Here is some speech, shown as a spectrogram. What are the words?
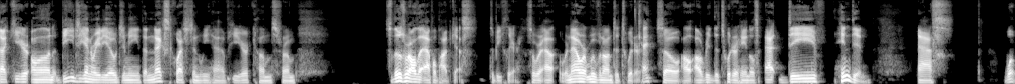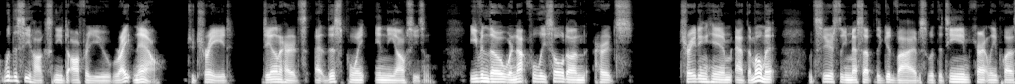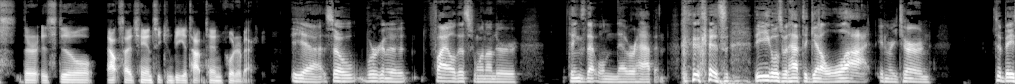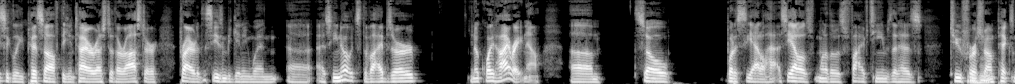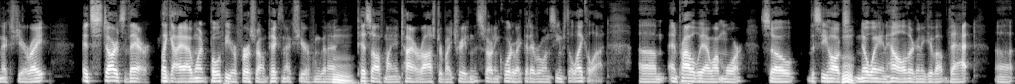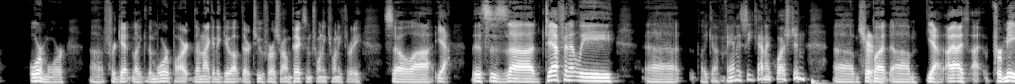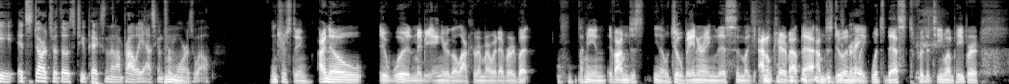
Back here on BGN Radio, Jimmy. The next question we have here comes from. So those were all the Apple podcasts, to be clear. So we're out. We're now we're moving on to Twitter. Okay. So I'll I'll read the Twitter handles. At Dave Hinden asks, "What would the Seahawks need to offer you right now to trade Jalen Hurts at this point in the offseason? Even though we're not fully sold on Hurts, trading him at the moment." Would seriously mess up the good vibes with the team currently. Plus, there is still outside chance he can be a top 10 quarterback. Yeah. So we're going to file this one under things that will never happen because the Eagles would have to get a lot in return to basically piss off the entire rest of the roster prior to the season beginning when, uh, as he notes, the vibes are, you know, quite high right now. Um, so what does Seattle have? Seattle is one of those five teams that has two first Mm-hmm. round picks next year, right? It starts there. Like I, I want both of your first round picks next year if I'm going to Hmm. piss off my entire roster by trading the starting quarterback that everyone seems to like a lot. Um, and probably I want more. So the Seahawks, Hmm. no way in hell they're going to give up that uh, or more. Uh, forget like the more part. They're not going to give up their two first round picks in 2023. So uh, yeah, this is uh, definitely uh, like a fantasy kind of question. Um, Sure. But um, yeah, I, I, I, for me, it starts with those two picks, and then I'm probably asking for Hmm. more as well. Interesting. I know it would maybe anger the locker room or whatever, but I mean, if I'm just, you know, Joe Bannering this and like, I don't care about that. I'm just doing Right. like what's best for the team on paper.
